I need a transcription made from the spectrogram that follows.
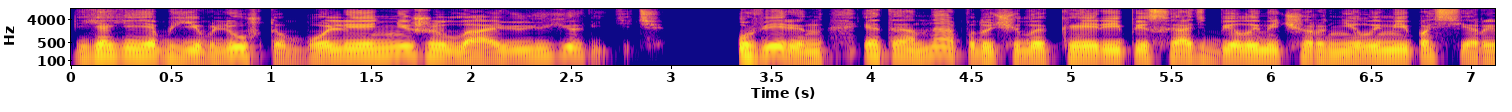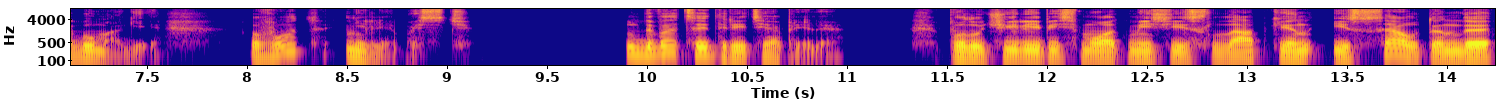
я ей объявлю, что более не желаю ее видеть. Уверен, это она подучила Кэрри писать белыми чернилами по серой бумаге. Вот нелепость. 23 апреля. Получили письмо от миссис Лапкин из Саутенда,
